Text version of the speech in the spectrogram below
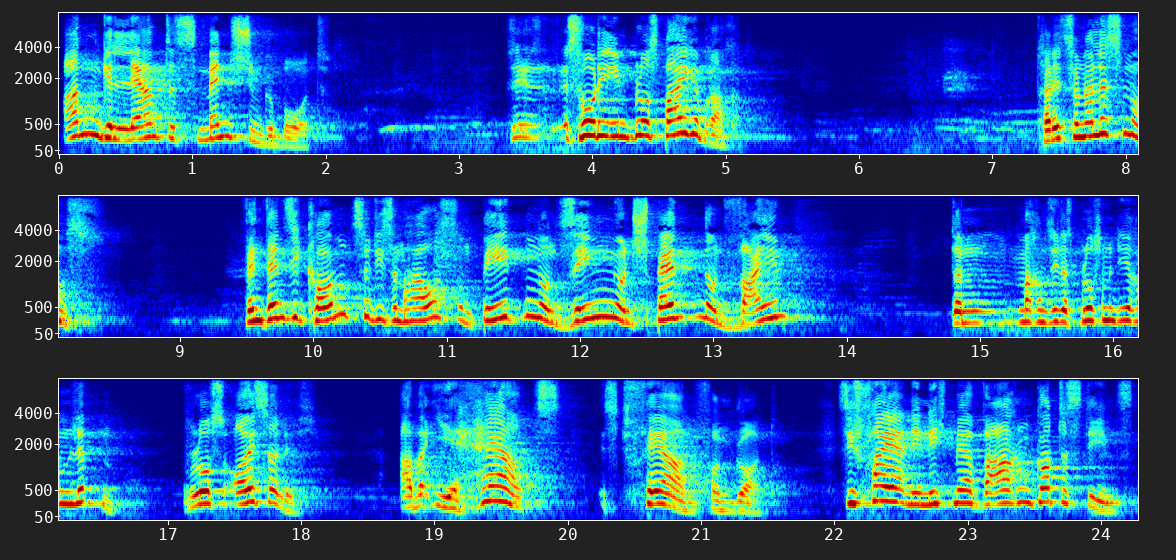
Angelerntes Menschengebot. Es wurde ihnen bloß beigebracht. Traditionalismus. Wenn, wenn sie kommen zu diesem Haus und beten und singen und spenden und weinen, dann machen sie das bloß mit ihren Lippen, bloß äußerlich. Aber ihr Herz ist fern von Gott. Sie feiern ihn nicht mehr wahren Gottesdienst.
